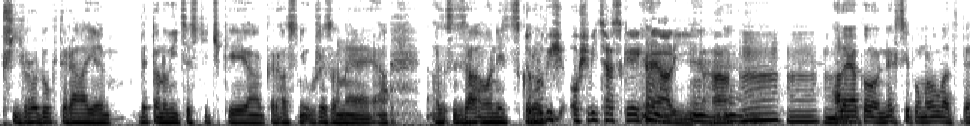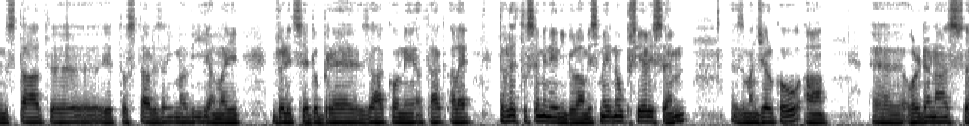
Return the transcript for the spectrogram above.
přírodu, která je betonové cestičky a krásně uřezané a a záhony skoro... To mluvíš o švýcarských reálích. Hmm, Aha. Hmm, hmm, hmm, hmm. Ale jako nechci pomlouvat ten stát, eh, je to stát zajímavý a mají velice dobré zákony a tak, ale tohle to se mi nelíbilo. A my jsme jednou přijeli sem s manželkou a eh, Olda nás eh,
